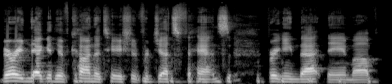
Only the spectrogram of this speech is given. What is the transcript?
very negative connotation for Jets fans bringing that name up.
